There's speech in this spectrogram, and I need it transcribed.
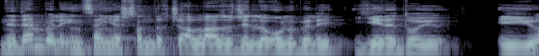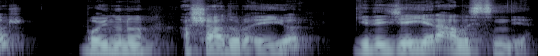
Neden böyle insan yaşlandıkça Allah azze ve celle onu böyle yere doyu eğiyor? Boynunu aşağı doğru eğiyor. Gideceği yere alışsın diye.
